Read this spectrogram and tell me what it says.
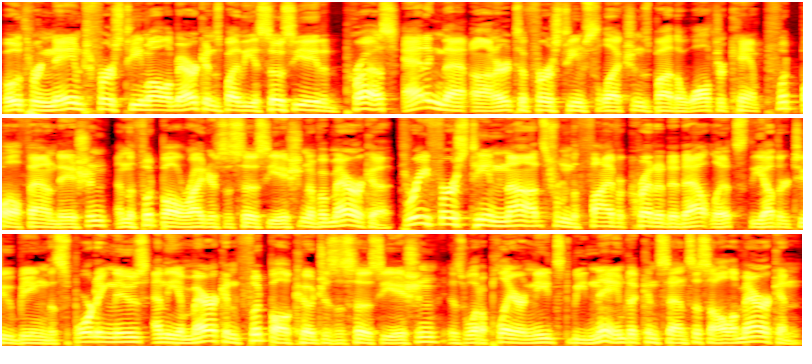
Both were named first team All Americans by the Associated Press, adding that honor to first team selections by the Walter Camp Football Foundation and the Football Writers Association of America. Three first team nods from the five accredited outlets, the other two being the Sporting News and the American Football Coaches Association, is what a player needs to be named a consensus All American.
